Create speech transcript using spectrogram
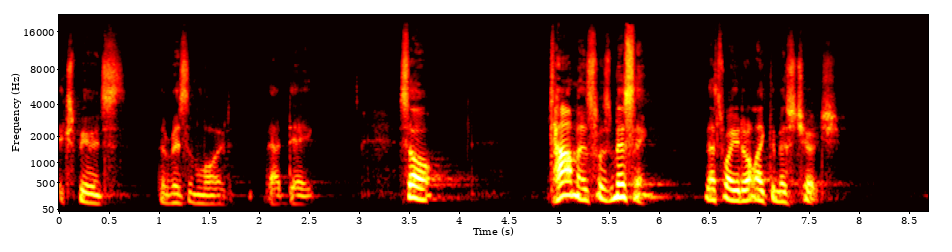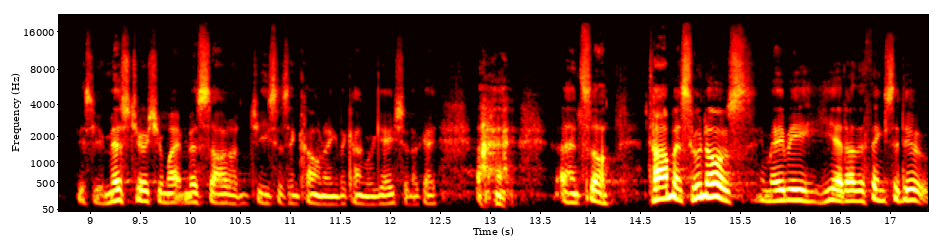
experienced the risen Lord that day. So Thomas was missing. That's why you don't like to miss church. Because if you miss church, you might miss out on Jesus encountering the congregation, okay? and so, Thomas, who knows? Maybe he had other things to do.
